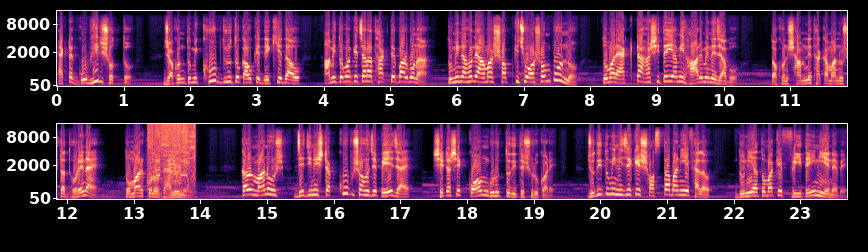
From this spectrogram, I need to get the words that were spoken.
একটা গভীর সত্য। যখন তুমি খুব দ্রুত কাউকে দেখিয়ে দাও, আমি তোমাকে ছাড়া থাকতে পারব না। তুমি না হলে আমার সবকিছু অসম্পূর্ণ। তোমার একটা হাসিতেই আমি হার মেনে যাব। তখন সামনে থাকা মানুষটা ধরে নেয়, তোমার কোনো ভ্যালু নেই। কারণ মানুষ যে জিনিসটা খুব সহজে পেয়ে যায়, সেটা সে কম গুরুত্ব দিতে শুরু করে। যদি তুমি নিজেকে সস্তা বানিয়ে ফেলো দুনিয়া তোমাকে ফ্রিতেই নিয়ে নেবে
